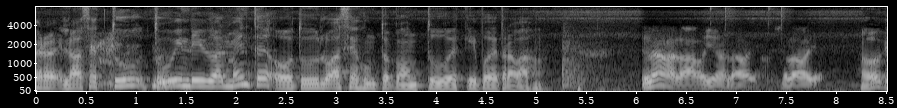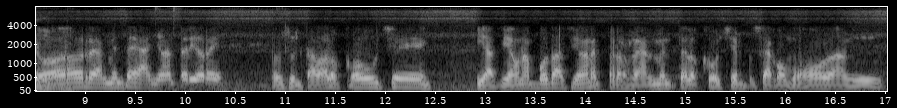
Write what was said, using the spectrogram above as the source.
Pero ¿lo haces tú, tú individualmente o tú lo haces junto con tu equipo de trabajo? No, lo hago yo, lo hago yo, eso lo hago yo. yo realmente años anteriores consultaba a los coaches y hacía unas votaciones, pero realmente los coaches se acomodan y,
